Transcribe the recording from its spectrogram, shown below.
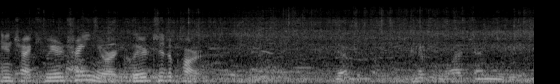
Amtrak commuter train, you are cleared to depart. Yep. Never watched any of these.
